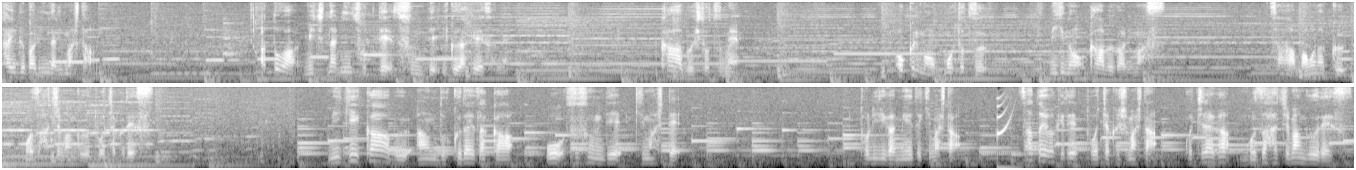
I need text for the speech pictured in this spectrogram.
タイル張りになりました。あとは道なりに沿って進んでいくだけですね。カーブ1つ目。奥にももう一つ右のカーブがあります。さあ間もなくモズ八幡宮到着です。右カーブ下り坂を進んできまして鳥居が見えてきました。さあというわけで到着しました。こちらがモズ八幡宮です。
